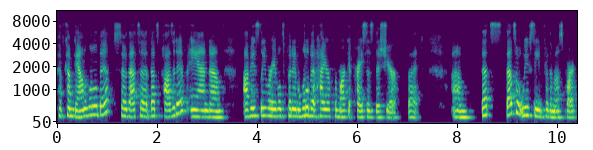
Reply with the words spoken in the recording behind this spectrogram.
have come down a little bit, so that's a that's positive. And obviously, we're able to put in a little bit higher for market prices this year, but that's that's what we've seen for the most part.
